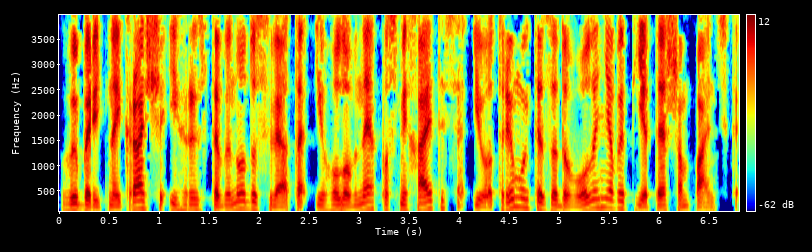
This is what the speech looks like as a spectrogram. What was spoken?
виберіть найкраще і ігристе вино до свята, і головне, посміхайтеся і отримуйте задоволення, ви п'єте шампанське.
